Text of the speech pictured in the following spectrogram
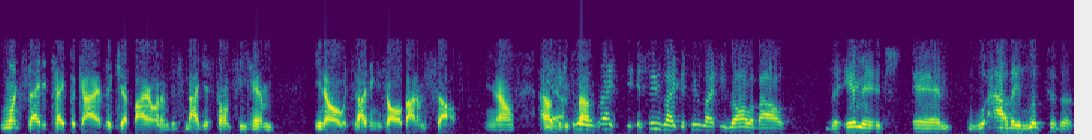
one-sided type of guy it's like Jeff Ireland I'm just I just don't see him you know it's I think he's all about himself you know I don't yeah. think he's about. Well, like it seems like it seems like he's all about the image and wh- how they look to the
